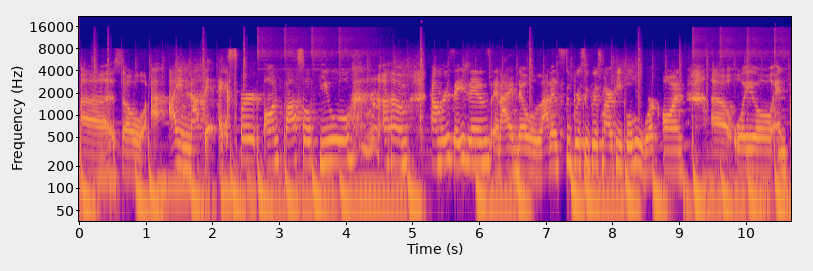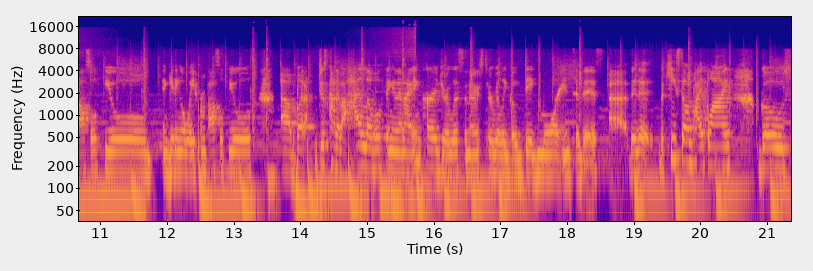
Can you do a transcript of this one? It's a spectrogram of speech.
Uh, so I, I am not the expert on fossil fuel um, conversations, and I know a lot of super super smart people who work on uh, oil and fossil fuel and getting away from fossil fuels. Uh, but just kind of a high level thing, and then I'd encourage your listeners to really go dig more into this. Uh, The, the, the Keystone Pipeline goes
